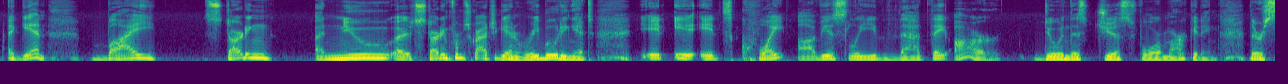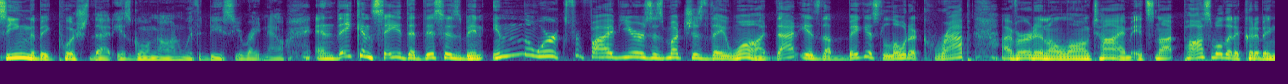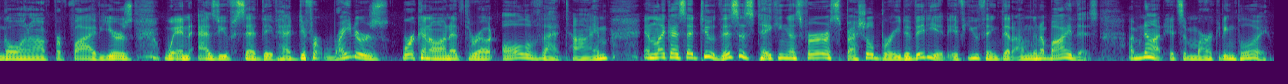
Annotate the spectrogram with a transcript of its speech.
Again, by starting a new, uh, starting from scratch again, rebooting it, it, it, it's quite obviously that they are doing this just for marketing. They're seeing the big push that is going on with DC right now, and they can say that this has been in the works for five years as much as they want. That is the biggest load of crap I've heard in a long time. It's not possible that it could have been going on for five years when, as you've said, they've had different writers working on it throughout all of that time. And like I said, too, this is taking us for a special breed of idiot if you think that I'm going to buy this. I'm not. It's a marketing ploy.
